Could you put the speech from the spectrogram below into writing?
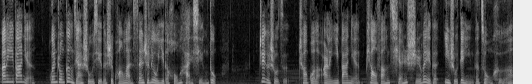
二零一八年，观众更加熟悉的是狂揽三十六亿的《红海行动》，这个数字超过了二零一八年票房前十位的艺术电影的总和。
